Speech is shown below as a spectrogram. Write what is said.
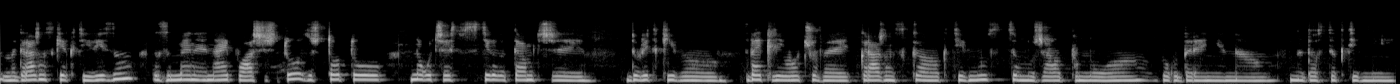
на, граждански активизъм за мен е най-плашещо, защото много често се стига до там, че дори такива светли лъчове гражданска активност се умножават по нула благодарение на, на доста активни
